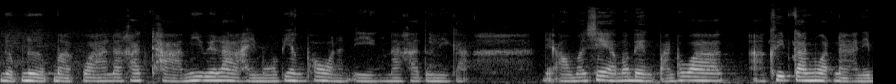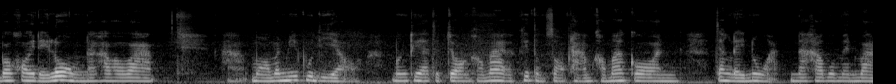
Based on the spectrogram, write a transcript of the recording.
เนิบเนิบมากกว่านะคะถามีเวลาให้หมอเพียงพอนั่นเองนะคะ ตัวนี้ก็เดี๋ยวเอามาแชร์มาแบ่งปันเพราะว่าคลิปการนวดหนานี่บ่ค่อยได้ลงนะคะ เพราะว่าหมอมันมีผู้เดียวบางเทือจะจองเขามาก็คือต้องสอบถามเขามาก่อนจังไดหนวดนะคะโบแมนว่า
